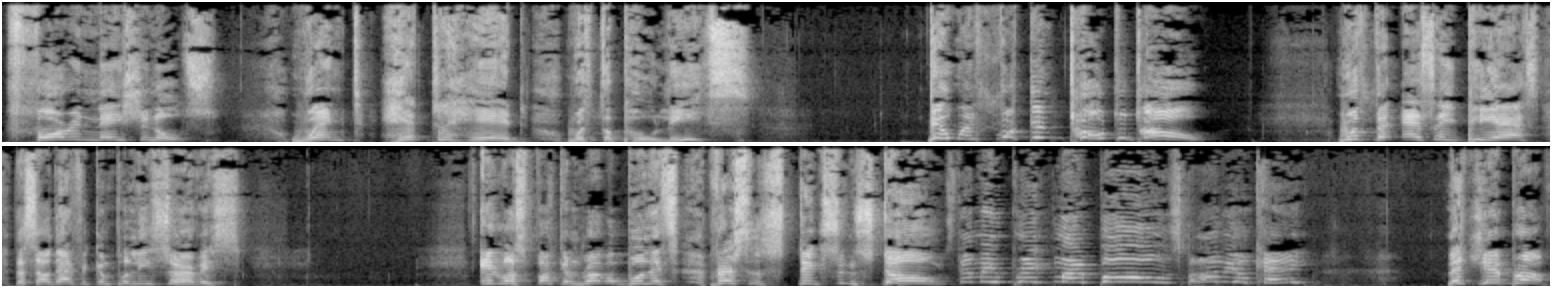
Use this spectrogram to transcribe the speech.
foreign nationals went head to head with the police. They went fucking toe to toe with the SAPS, the South African Police Service. It was fucking rubber bullets versus sticks and stones. That may break my bones, but I'll be okay. Let's Legit, bruv.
